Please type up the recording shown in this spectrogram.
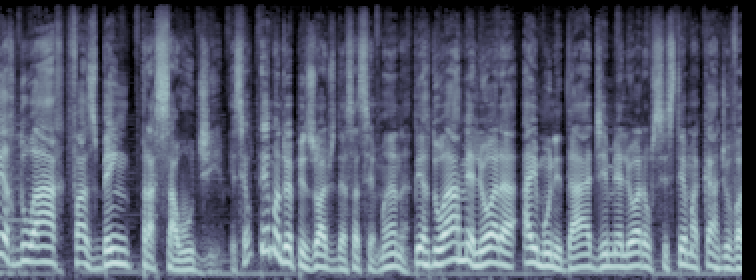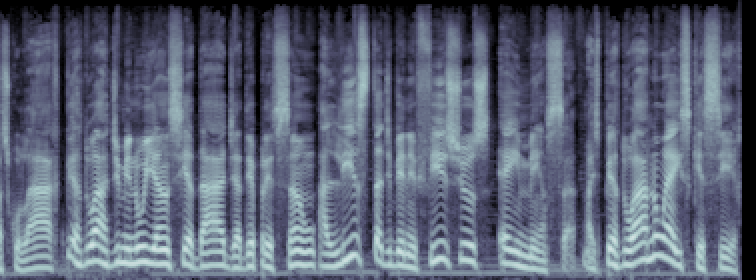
Perdoar faz bem para a saúde. Esse é o tema do episódio dessa semana. Perdoar melhora a imunidade, melhora o sistema cardiovascular. Perdoar diminui a ansiedade, a depressão. A lista de benefícios é imensa. Mas perdoar não é esquecer.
